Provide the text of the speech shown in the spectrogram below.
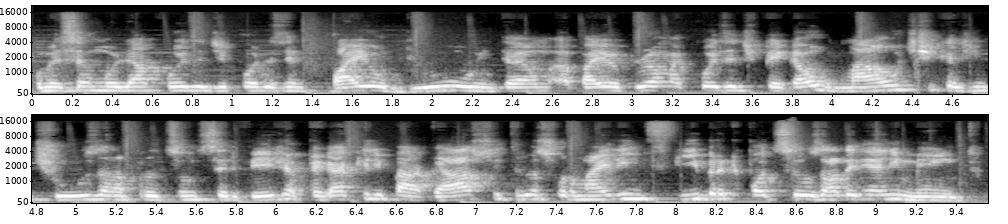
começamos a olhar coisa de, por exemplo, bio brew. Então, a bio brew é uma coisa de pegar o malte que a gente usa na produção de cerveja, pegar aquele bagaço e transformar ele em fibra que pode ser usada em alimento.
